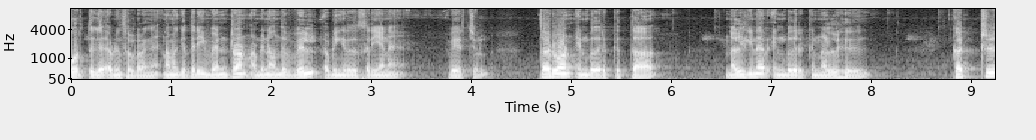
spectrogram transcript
போர்த்துக அப்படின்னு சொல்கிறாங்க நமக்கு தெரியும் வென்றான் அப்படின்னா வந்து வெல் அப்படிங்கிறது சரியான வேர்ச்சொல் தருவான் என்பதற்கு தா நல்கினர் என்பதற்கு நல்கு கற்று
